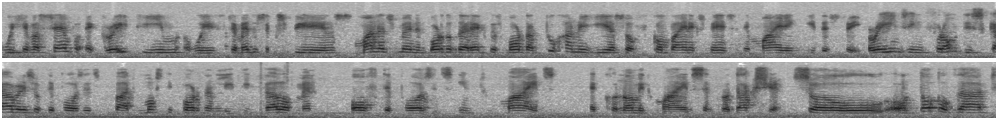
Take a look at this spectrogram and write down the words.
We have assembled a great team with tremendous experience, management and board of directors, more than 200 years of combined experience in the mining industry, ranging from discoveries of deposits, but most importantly, development of deposits into mines economic mines and production. So on top of that,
